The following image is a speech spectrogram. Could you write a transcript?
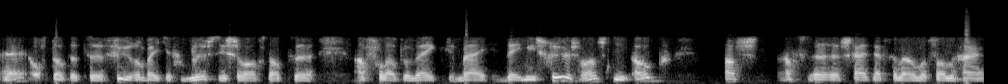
hè, of dat het uh, vuur een beetje geblust is, zoals dat uh, afgelopen week bij Demi Schuurs was, die ook afscheid heeft genomen van haar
